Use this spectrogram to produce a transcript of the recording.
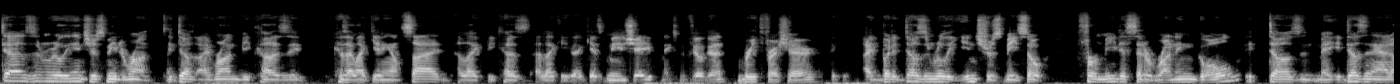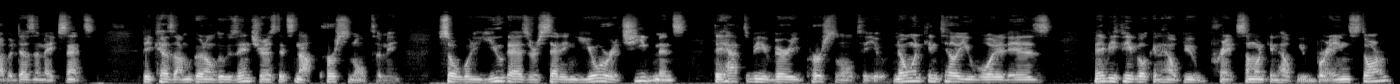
doesn't really interest me to run. It does. I run because it because I like getting outside. I like because I like it. That gets me in shape, makes me feel good, breathe fresh air. I, but it doesn't really interest me. So for me to set a running goal, it doesn't make it doesn't add up. It doesn't make sense because I'm going to lose interest. It's not personal to me. So when you guys are setting your achievements, they have to be very personal to you. No one can tell you what it is. Maybe people can help you. Print someone can help you brainstorm,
